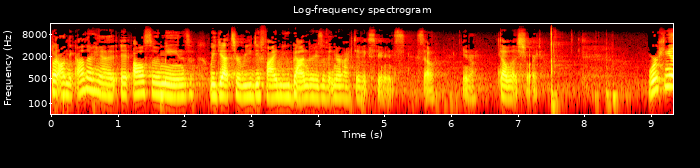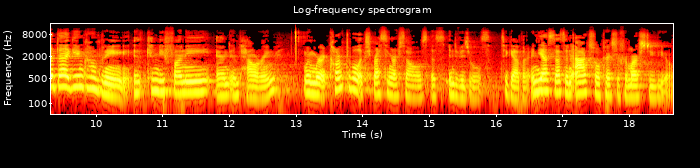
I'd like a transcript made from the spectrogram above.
But on the other hand, it also means we get to redefine new boundaries of interactive experience. So, you know, double-edged sword. Working at that game company, it can be funny and empowering when we're comfortable expressing ourselves as individuals together. And yes, that's an actual picture from our studio.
